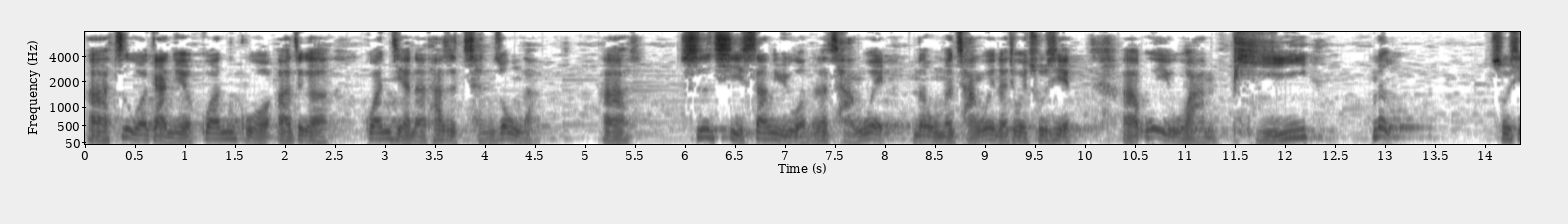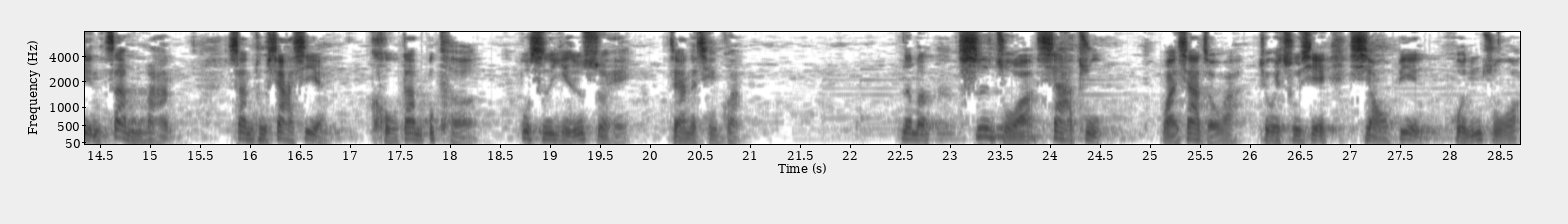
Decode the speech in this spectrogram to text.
啊，自我感觉关国啊这个关节呢它是沉重的啊，湿气伤于我们的肠胃，那我们肠胃呢就会出现啊胃脘脾闷，出现胀满、上吐下泻。口淡不渴、不思饮水这样的情况，那么湿浊下注往下走啊，就会出现小便浑浊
